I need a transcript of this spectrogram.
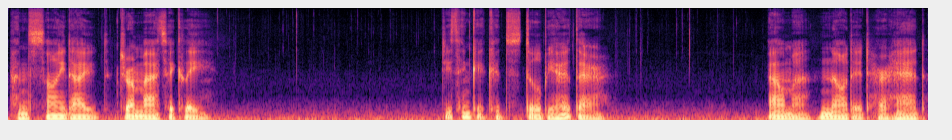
and sighed out dramatically. Do you think it could still be out there? Alma nodded her head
